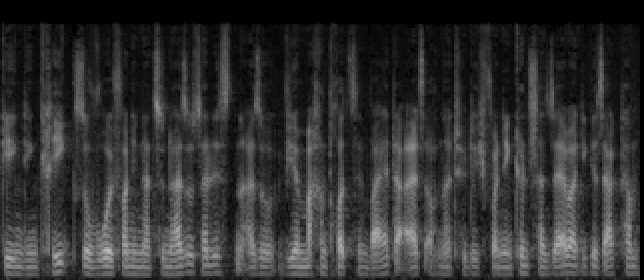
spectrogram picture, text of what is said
gegen den Krieg, sowohl von den Nationalsozialisten, also wir machen trotzdem weiter, als auch natürlich von den Künstlern selber, die gesagt haben,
